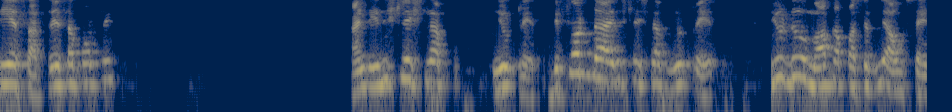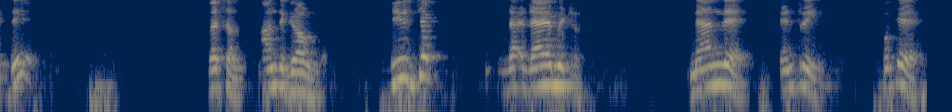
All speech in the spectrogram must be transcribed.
TSR, trays ring, and installation of new trace. Before the installation of new trays, you do mock-up assembly outside the vessel on the ground. You will check di diameters, manway, entry, okay,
